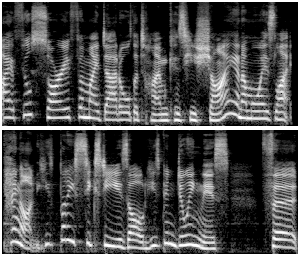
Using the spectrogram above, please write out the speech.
I feel sorry for my dad all the time because he's shy. And I'm always like, hang on, he's bloody 60 years old. He's been doing this for,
